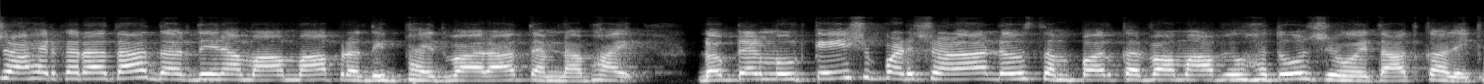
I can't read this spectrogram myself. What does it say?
જાહેર કરાતા દર્દીના મામા પ્રદીપભાઈ દ્વારા તેમના ભાઈ ડોક્ટર મુકેશ પડશાળાનો સંપર્ક કરવામાં આવ્યો હતો. જેઓએ તાત્કાલિક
